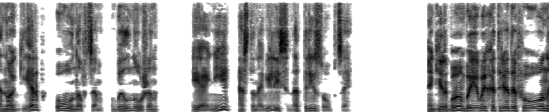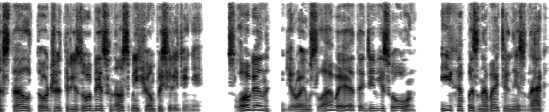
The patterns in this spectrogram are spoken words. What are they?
Но герб уновцам был нужен, и они остановились на трезубце. Гербом боевых отрядов ОУН стал тот же трезубец, но с мечом посередине. Слоган «Героям славы» — это девиз ОУН, их опознавательный знак.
